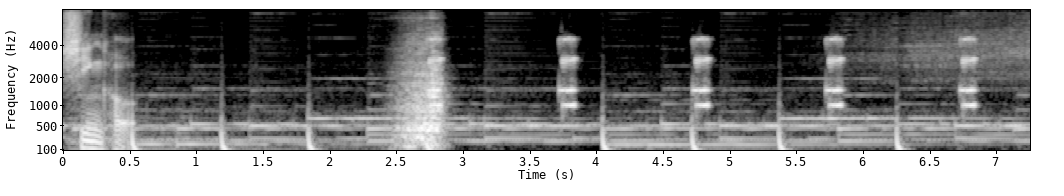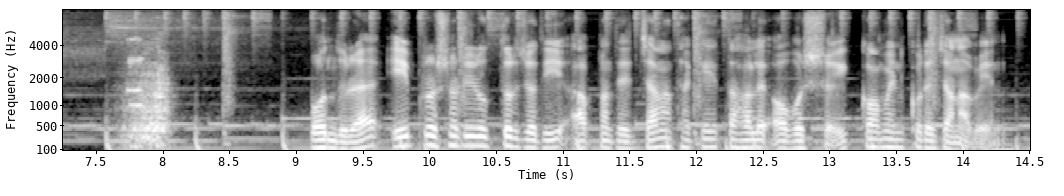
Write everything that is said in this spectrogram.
সিংহ? বন্ধুরা, এই প্রশ্নটির উত্তর যদি আপনাদের জানা থাকে, তাহলে অবশ্যই কমেন্ট করে জানাবেন।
